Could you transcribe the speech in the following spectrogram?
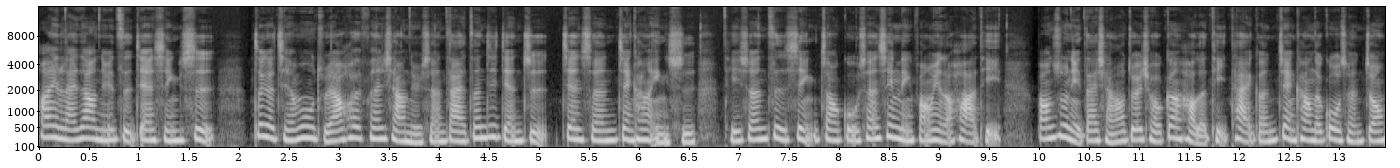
欢迎来到女子健心室。这个节目主要会分享女生在增肌减脂、健身、健康饮食、提升自信、照顾身心灵方面的话题，帮助你在想要追求更好的体态跟健康的过程中，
